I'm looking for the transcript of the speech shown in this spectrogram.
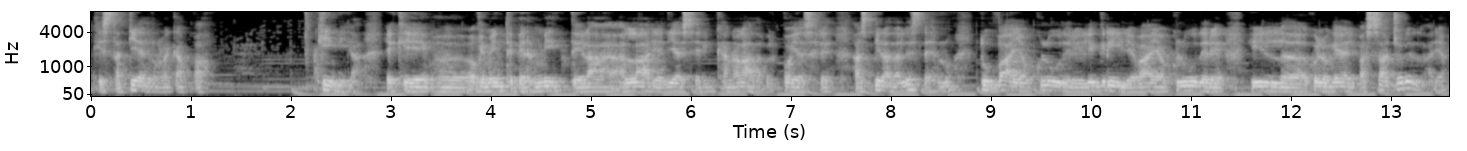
che sta dietro la cappa chimica e che eh, ovviamente permette all'aria di essere incanalata per poi essere aspirata all'esterno tu vai a occludere le griglie vai a occludere il, quello che è il passaggio dell'aria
